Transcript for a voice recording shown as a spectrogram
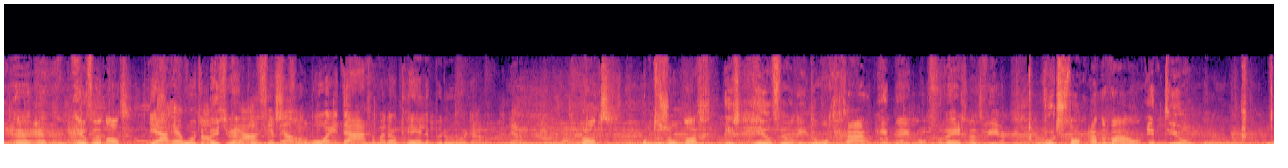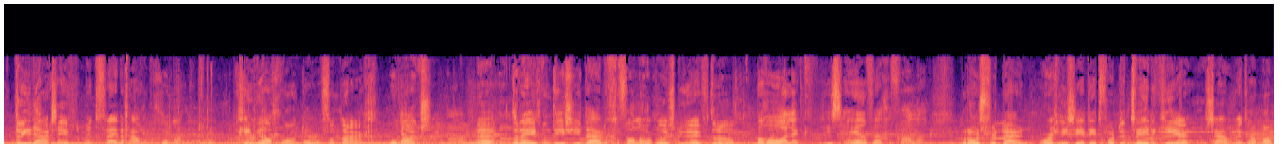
Uh, uh, heel veel nat. Ja, heel veel Hoort een beetje bij een ja, popfestival. Jawel, mooie dagen, maar ook hele beroerde. Ja. Want op de zondag is heel veel niet doorgegaan in Nederland vanwege het weer. Woodstock aan de Waal in Tiel. Driedaags evenement, vrijdagavond begonnen. Ging wel gewoon door vandaag. Ondanks uh, de regen, want die is hier duidelijk gevallen. Ook al is het nu even droog. Behoorlijk. Er is heel veel gevallen. Roos Verduin organiseert dit voor de tweede keer samen met haar man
